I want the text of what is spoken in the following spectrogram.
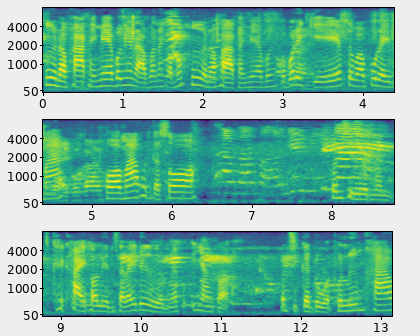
ฮื้อหน้าผากให้แม่เบิ้งนี่ล่ะวันนั้นก็มาฮื้อหน้าผากให้แม่เบิ้งก็บ่ได้เก็บแต่ว่าผู้ใดมา พอมาเพิ่นก็ซอเพิ่นสิเล่นนั่นคล้ายๆเขาเล่นสไลเดอร์แม่อีหยังก็เพิ่นสิกระโดดเพิ่นลืมข้าว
